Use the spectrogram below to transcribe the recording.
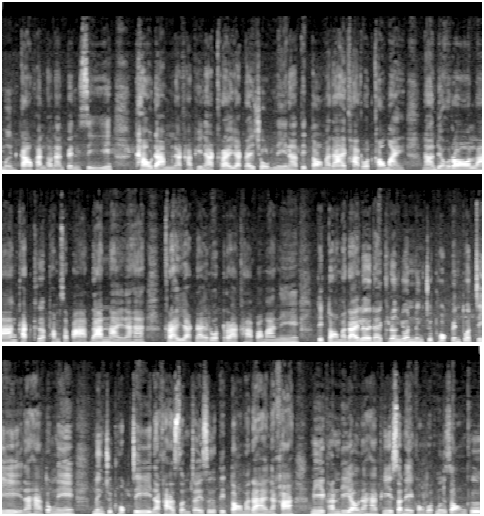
259,000 เท่านั้นเป็นสีเทาดำนะคะ พี่นะใครอยากได้ชมนี้นะ ติดต่อมาได้ค่ะรถเข้าใหม่นะ เดี๋ยวรอล้างขัดเคลือบทำสปาด้านในนะคะใครอยากได้รถราคาประมาณนี้ ติดต่อมาได้เลยได้เครื่องยนต์ 1.6 เป็นตัว G นะคะตรงนี้ 1.6G นะคะ สนใจซื้อติดต่อมาได้นะคะ มีคันเดียวนะคะ พี่เสน่ห์ของรถมือ 2 คือ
